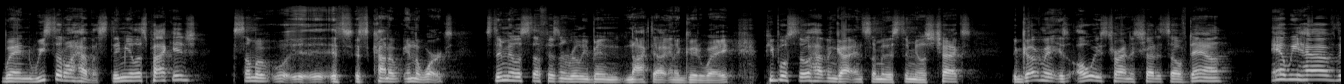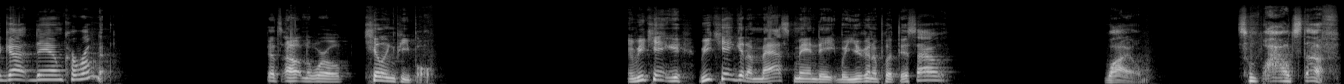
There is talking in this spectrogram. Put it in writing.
when we still don't have a stimulus package some of it's it's kind of in the works stimulus stuff hasn't really been knocked out in a good way people still haven't gotten some of the stimulus checks the government is always trying to shut itself down and we have the goddamn corona that's out in the world killing people and we can't get we can't get a mask mandate, but you're gonna put this out. Wild, some wild stuff.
